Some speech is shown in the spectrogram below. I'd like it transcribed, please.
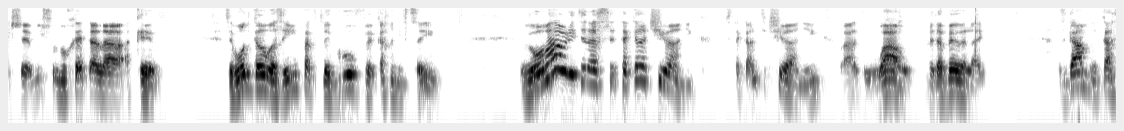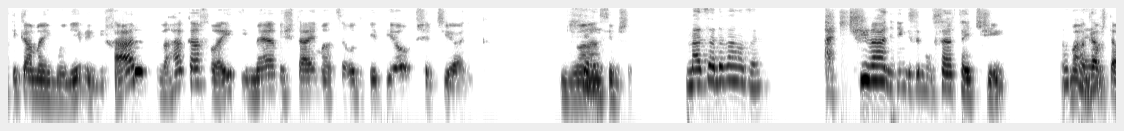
כשמישהו נוחת על העקב, זה מאוד גרוע, זה impact לגוף וככה נפצעים. והוא אמר לי, תסתכל את Chi Running. הסתכלתי את Chi Running, ואמרתי, וואו, מדבר אליי. אז גם לקחתי כמה אימונים עם מיכל, ואחר כך ראיתי 102 הרצאות וידאו של צ'ירניק. ניואנסים של... מה זה הדבר הזה? הצ'ירניק זה מושג טאי צ'י. אוקיי. אגב, אתה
